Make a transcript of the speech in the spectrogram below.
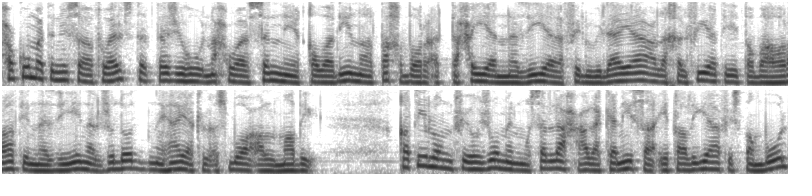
حكومة نيو ساوث ويلز تتجه نحو سن قوانين تحظر التحية النازية في الولاية على خلفية تظاهرات النازيين الجدد نهاية الأسبوع الماضي. قتيل في هجوم مسلح على كنيسة إيطالية في إسطنبول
